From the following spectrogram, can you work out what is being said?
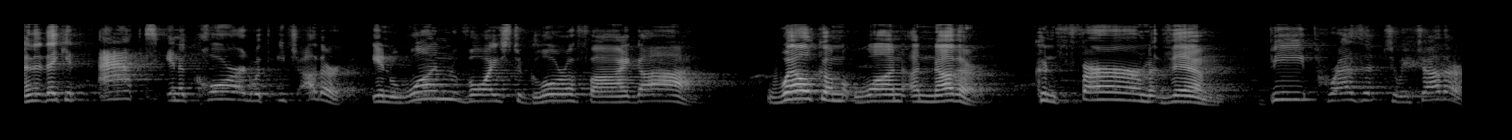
and that they can act in accord with each other in one voice to glorify God. Welcome one another, confirm them, be present to each other.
